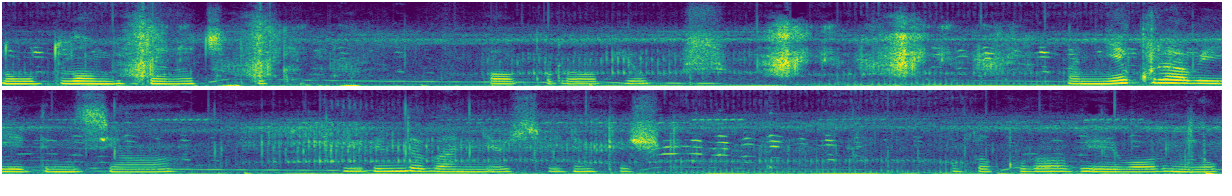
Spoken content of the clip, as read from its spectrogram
Ne oldu lan bir tane atıldık. Aa kurabiye var. Ya niye kurabiye yediniz ya? Yerini de ben yerseydim keşke. Burada kurabiye var mı yok.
